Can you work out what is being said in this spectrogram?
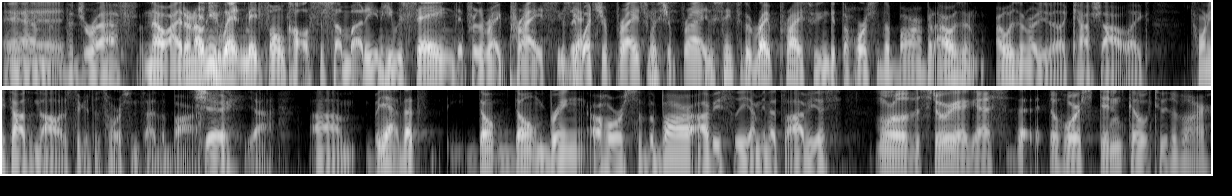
and the giraffe. No, I don't know. And he, went and made phone calls to somebody, and he was saying that for the right price. He was Yeah. like, "What's your price? he What's was- your price?" He was saying for the right price, we can get the horse in the bar. But I wasn't, I wasn't ready to like cash out like $20,000 to get this horse inside the bar. Sure. Yeah. Um, but yeah, that's don't don't bring a horse to the bar. Obviously, I mean that's obvious. Moral of the story, I guess, That- the horse didn't go to the bar.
